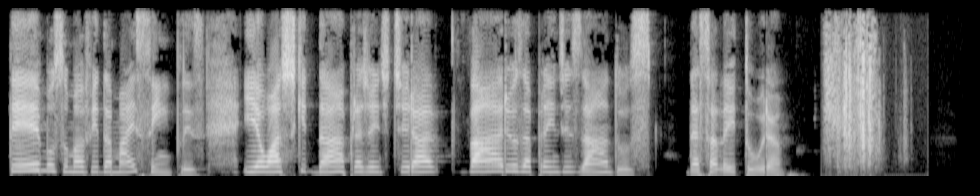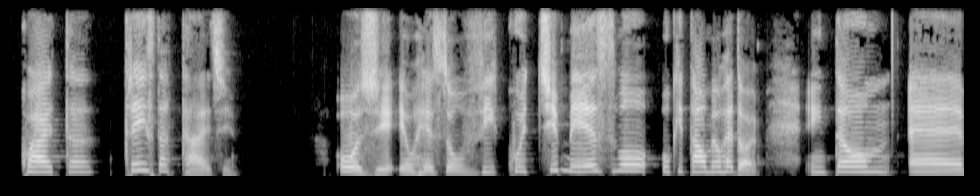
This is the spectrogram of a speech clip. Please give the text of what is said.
termos uma vida mais simples e eu acho que dá para a gente tirar vários aprendizados dessa leitura. Quarta, três da tarde. Hoje eu resolvi curtir mesmo o que está ao meu redor. Então, é,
